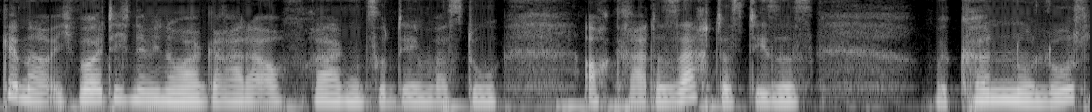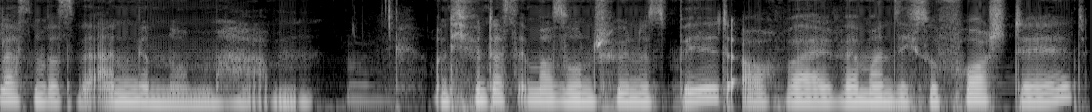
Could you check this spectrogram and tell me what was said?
Genau, ich wollte dich nämlich nochmal gerade auch fragen zu dem, was du auch gerade sagtest, dieses, wir können nur loslassen, was wir angenommen haben. Und ich finde das immer so ein schönes Bild auch, weil wenn man sich so vorstellt,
